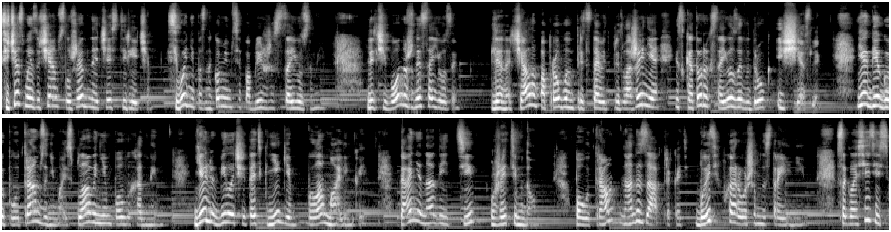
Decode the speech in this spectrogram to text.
Сейчас мы изучаем служебные части речи. Сегодня познакомимся поближе с союзами. Для чего нужны союзы? Для начала попробуем представить предложения, из которых союзы вдруг исчезли. Я бегаю по утрам, занимаюсь плаванием по выходным. Я любила читать книги, была маленькой. Тане надо идти, уже темно. По утрам надо завтракать, быть в хорошем настроении. Согласитесь,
